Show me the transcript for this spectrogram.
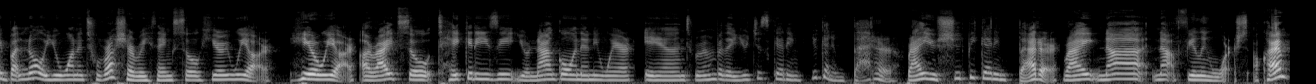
right? But no, you wanted to rush everything. So here we are. Here we are all right? So take it easy. You're not going anywhere. And remember that you're just getting you're getting better right? You should be getting better right? Not not feeling worse okay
